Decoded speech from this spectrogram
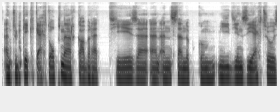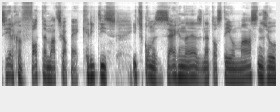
En toen keek ik echt op naar cabaretiers en, stand-up comedians die echt zo zeer gevat en maatschappijkritisch iets konden zeggen. Hè. Net als Theo Maassen, zo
